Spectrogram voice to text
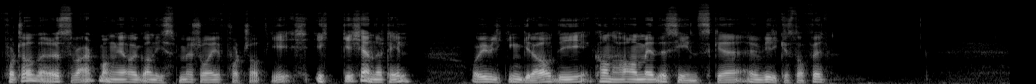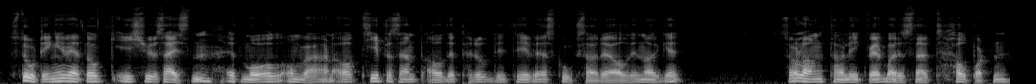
Fortsatt er det svært mange organismer som vi fortsatt ikke kjenner til, og i hvilken grad de kan ha medisinske virkestoffer. Stortinget vedtok i 2016 et mål om vern av 10% av det produktive skogsarealet i Norge. Så langt har likevel bare snaut halvparten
